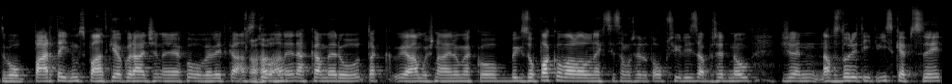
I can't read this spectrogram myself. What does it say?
nebo pár týdnů zpátky, akorát, že ne jako ve vidcastu Aha. a ne na kameru, tak já možná jenom jako bych zopakoval, ale nechci samozřejmě do toho příliš zabřednout, že navzdory té tvý skepsy,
